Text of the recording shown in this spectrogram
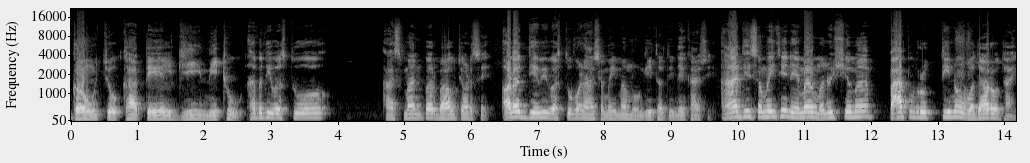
ઘઉં, ચોખા, તેલ, ઘી, મીઠું આ બધી વસ્તુઓ આસમાન પર ભાવ ચડશે. અડદ જેવી વસ્તુ પણ આ સમયમાં મોંઘી થતી દેખાશે. આ જે સમય છે ને એમાં મનુષ્યમાં પાપ વૃત્તિનો વધારો થાય.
